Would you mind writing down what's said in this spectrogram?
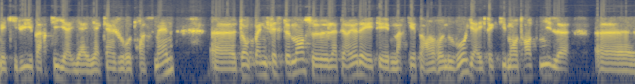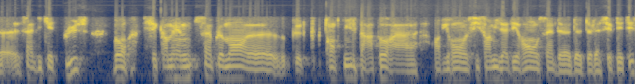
mais qui lui est parti il y a, il y a 15 jours ou 3 semaines. Euh, donc manifestement, ce, la période a été marquée par un renouveau. Il y a effectivement 30 000 euh, syndiqués de plus. Bon, c'est quand même simplement euh, que 30 000 par rapport à environ 600 000 adhérents au sein de, de, de la CFDT.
